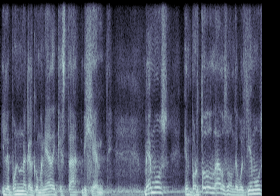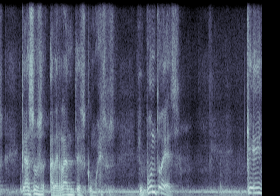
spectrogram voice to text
y le ponen una calcomanía de que está vigente. Vemos en por todos lados a donde volteemos casos aberrantes como esos. El punto es que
